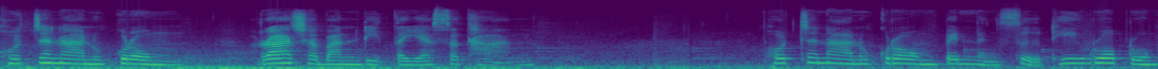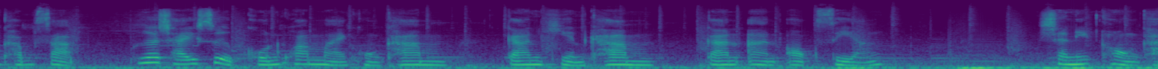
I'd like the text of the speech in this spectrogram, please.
พจนานุกรม ราชบัณฑิตยสถาน พจนานุกรมเป็นหนังสือที่รวบรวมคำศัพท์ พื่อใช้สืบค้นความหมายของคำ การเขียนคำ การอ่านออกเสียง ชนิดของค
